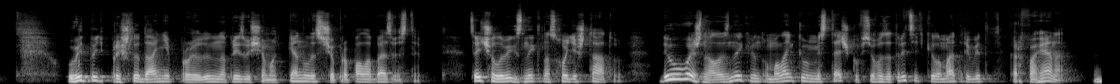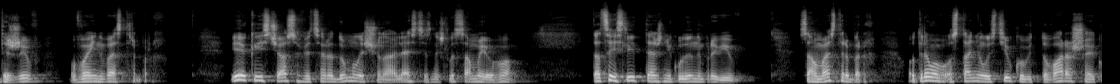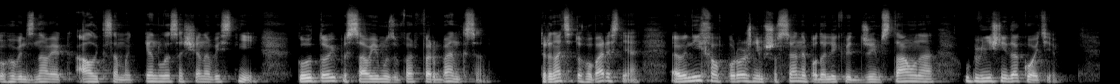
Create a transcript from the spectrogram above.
У відповідь прийшли дані про людину на прізвище Маккенлес, що пропала безвісти. Цей чоловік зник на сході штату. Дивовижно, але зник він у маленькому містечку всього за 30 кілометрів від Карфагена, де жив Вейн Вестерберг. І якийсь час офіцери думали, що на Алясці знайшли саме його. Та цей слід теж нікуди не привів. Сам Вестерберг отримав останню листівку від товариша, якого він знав як Алекса Маккенлеса ще навесні, коли той писав йому з Фербенкса. 13 вересня він їхав порожнім шосе неподалік від Джеймстауна у північній Дакоті.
